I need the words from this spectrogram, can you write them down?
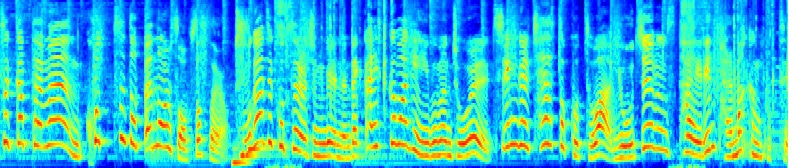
특가템은 코트도 빼놓을 수 없었어요. 두 가지 코트를 준비했는데 깔끔하게 입으면 좋을 싱글 chester 코트와 요즘 스타일인 발막한 코트.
